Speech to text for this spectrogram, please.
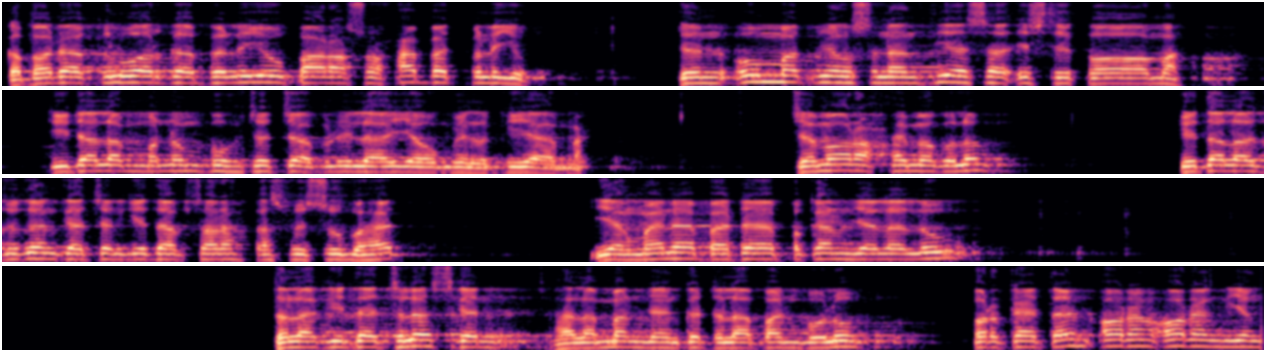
kepada keluarga beliau, para sahabat beliau, dan umat yang senantiasa istiqamah di dalam menempuh jejak beliau yaumil qiyamah. Jamaah rahimakumullah, kita lanjutkan kajian kitab Sarah Kasfi Subhat yang mana pada pekan yang lalu telah kita jelaskan halaman yang ke-80 berkaitan orang-orang yang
